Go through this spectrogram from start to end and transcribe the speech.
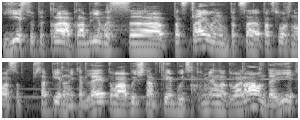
Есть у Петра проблемы с э, подстраиванием под, под сложного соперника. Для этого обычно требуется примерно два раунда и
